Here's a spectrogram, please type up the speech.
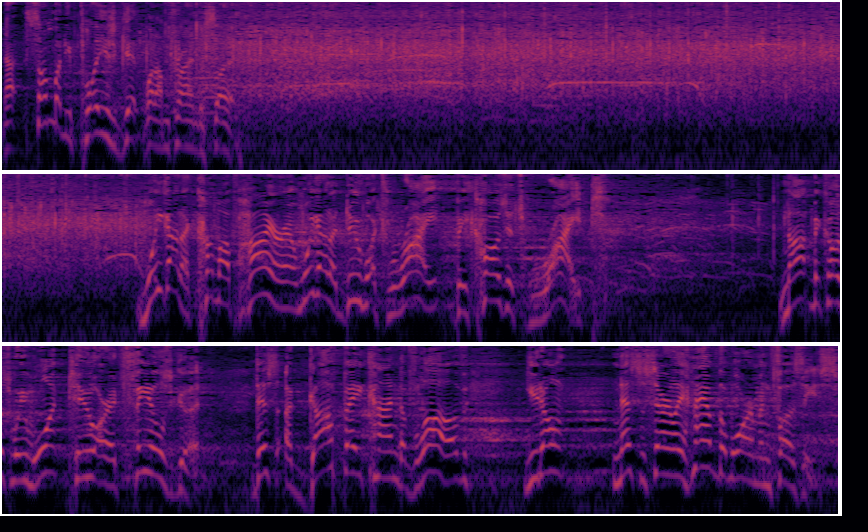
Now, somebody please get what I'm trying to say. We got to come up higher and we got to do what's right because it's right. Not because we want to or it feels good. This agape kind of love, you don't necessarily have the warm and fuzzies.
